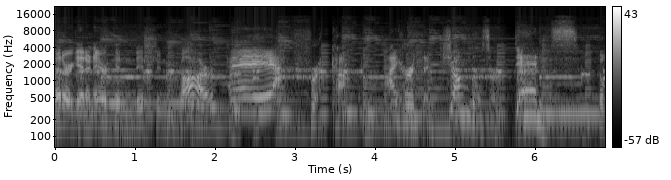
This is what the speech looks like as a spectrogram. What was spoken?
Better get an air conditioned car. Hey, Africa! I heard the jungles are dense. The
